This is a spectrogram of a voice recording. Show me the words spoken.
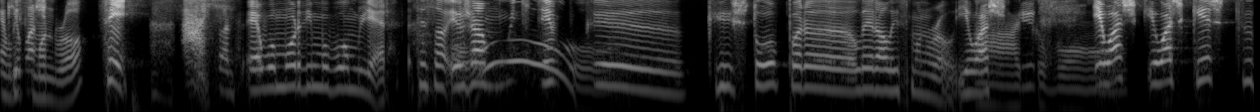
Alice acho- Monroe? Sim, Ai! Portanto, é o amor de uma boa mulher. Atenção, eu já há muito tempo Oh! que, que estou para ler Alice Munro e eu acho Ai, que que bom. eu acho, eu acho que este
